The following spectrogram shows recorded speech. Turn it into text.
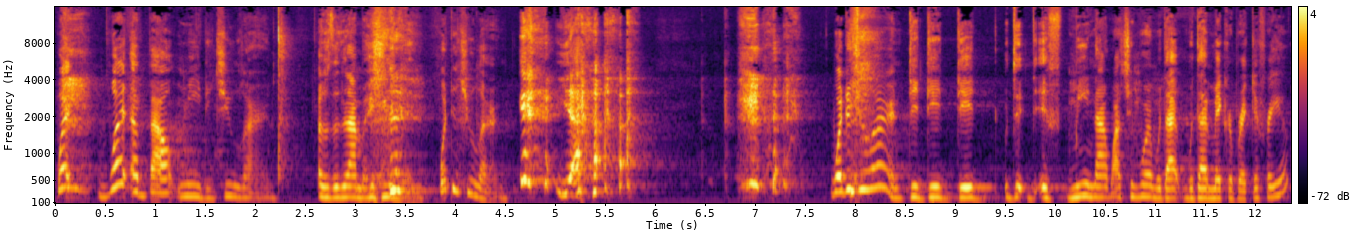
what what about me did you learn? Other than I'm a human, what did you learn? yeah. What did you learn? Did, did did did if me not watching porn would that would that make or break it for you?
